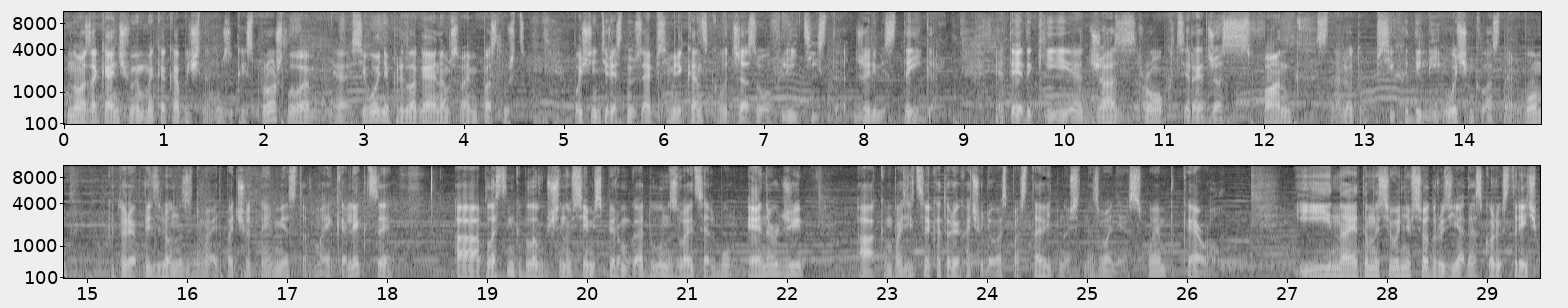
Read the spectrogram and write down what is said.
Ну а заканчиваем мы, как обычно, музыкой из прошлого. Э, сегодня предлагаю нам с вами послушать очень интересную запись американского джазового флейтиста Джереми Стейга. Это эдакий джаз-рок-джаз-фанк с налетом психоделии. Очень классный альбом, который определенно занимает почетное место в моей коллекции – а пластинка была выпущена в 1971 году, называется альбом Energy, а композиция, которую я хочу для вас поставить, носит название Swamp Carol. И на этом на сегодня все, друзья. До скорых встреч!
